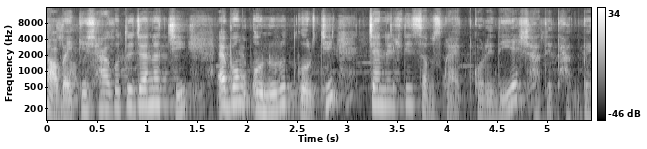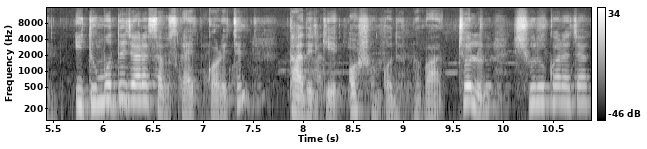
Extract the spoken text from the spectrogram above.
সবাইকে স্বাগত জানাচ্ছি এবং অনুরোধ করছি চ্যানেলটি সাবস্ক্রাইব করে দিয়ে সাথে থাকবেন। ইতিমধ্যে যারা সাবস্ক্রাইব করেছেন, তাদেরকে অসংখ্য ধন্যবাদ। চলুন শুরু করা যাক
